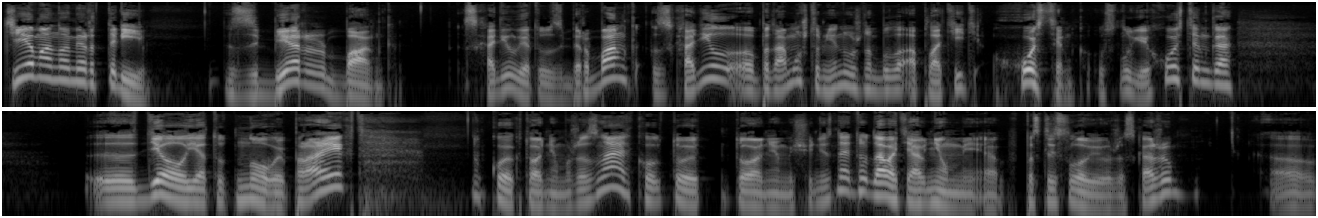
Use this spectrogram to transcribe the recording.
Тема номер три. Сбербанк сходил я тут в Сбербанк, сходил, э, потому что мне нужно было оплатить хостинг, услуги хостинга. Э, делал я тут новый проект, ну, кое-кто о нем уже знает, кое-кто о нем еще не знает. Ну, давайте о нем я в послесловии уже скажу. Э,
